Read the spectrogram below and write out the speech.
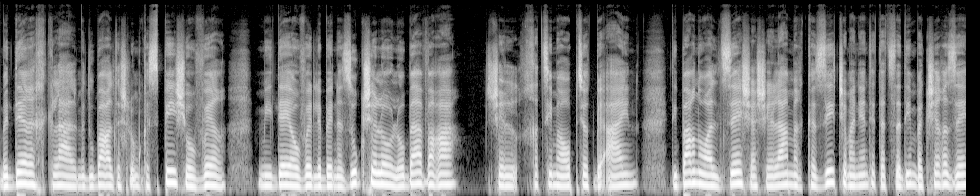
בדרך כלל מדובר על תשלום כספי שעובר מידי העובד לבן הזוג שלו, לא בהעברה של חצי מהאופציות בעין. דיברנו על זה שהשאלה המרכזית שמעניינת את הצדדים בהקשר הזה,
